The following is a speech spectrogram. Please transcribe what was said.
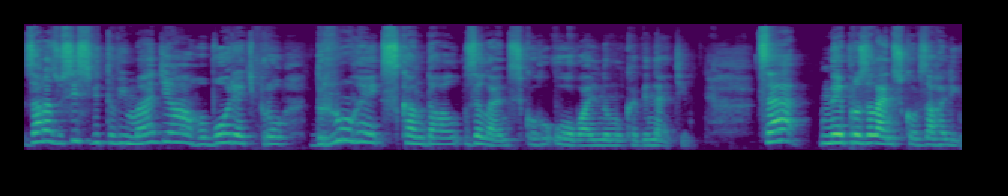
Зараз усі світові медіа говорять про другий скандал Зеленського у овальному кабінеті. Це не про Зеленського взагалі.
